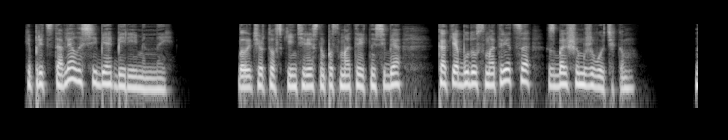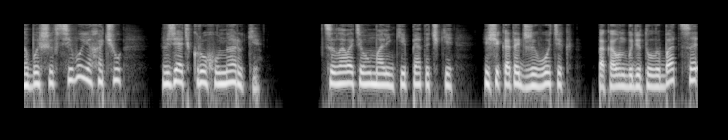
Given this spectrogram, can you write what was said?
и представляла себя беременной. Было чертовски интересно посмотреть на себя, как я буду смотреться с большим животиком. Но больше всего я хочу взять кроху на руки, целовать ему маленькие пяточки и щекотать животик, пока он будет улыбаться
